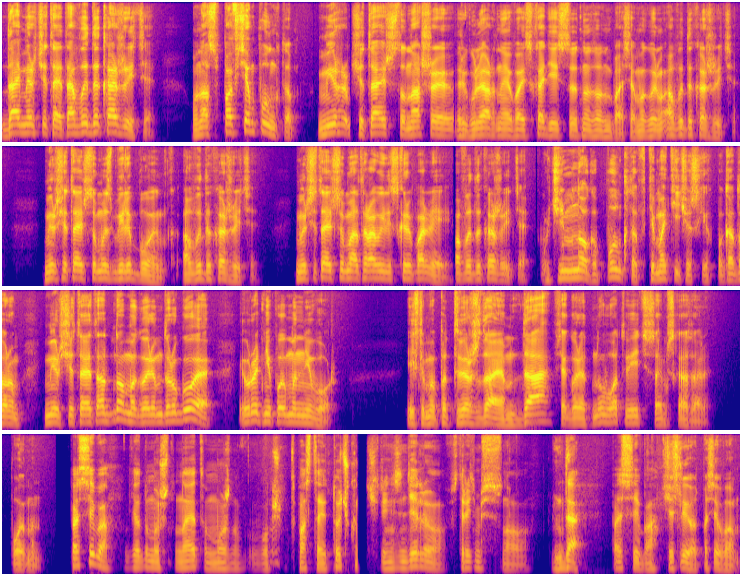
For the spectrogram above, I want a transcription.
Да, мир читает, а вы докажите. У нас по всем пунктам. Мир считает, что наши регулярные войска действуют на Донбассе. А мы говорим, а вы докажите. Мир считает, что мы сбили Боинг, а вы докажите. Мир считает, что мы отравили Скрипалей, а вы докажите. Очень много пунктов тематических, по которым мир считает одно, мы говорим другое, и вроде не пойман, не вор. Если мы подтверждаем «да», все говорят, ну вот, видите, сами сказали, пойман. Спасибо. Я думаю, что на этом можно, в общем-то, поставить точку. Через неделю встретимся снова. Да. Спасибо. Счастливо. Спасибо вам.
